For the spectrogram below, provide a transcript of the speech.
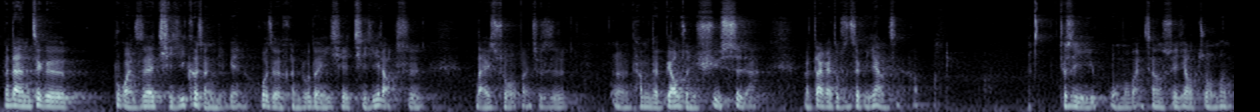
那当然，这个不管是在奇迹课程里面，或者很多的一些奇迹老师来说啊，就是呃他们的标准叙事啊，呃大概都是这个样子啊，就是以我们晚上睡觉做梦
